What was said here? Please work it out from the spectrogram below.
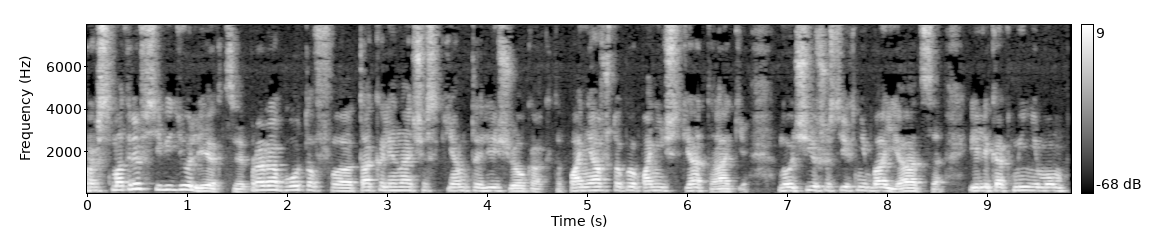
просмотрев все видеолекции, проработав э, так или иначе с кем-то или еще как-то, поняв, что такое панические атаки, научившись их не бояться или как минимум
